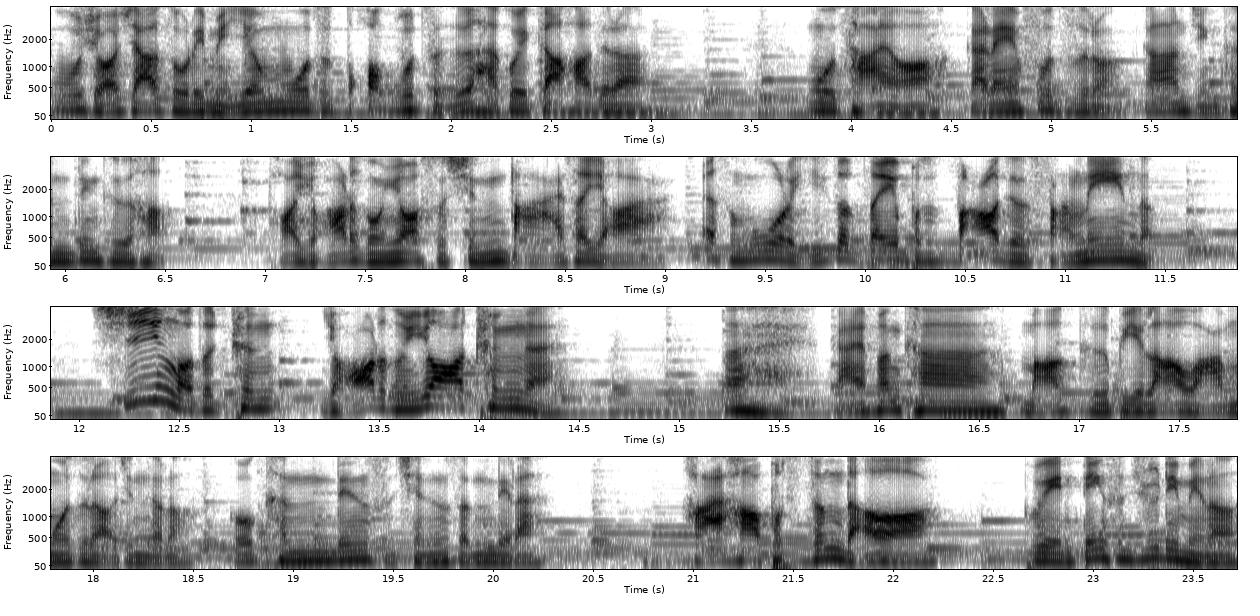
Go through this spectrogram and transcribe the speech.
武侠小说里面有么子大骨折还可以搞好的啦？我猜啊，这两父子了感情肯定很好。他丫老公也是心大噻牙啊！要是我了，一个嘴不是早就上脸了。细伢子蠢，丫老公也蠢啊！哎，这番看没隔壁老王么子路径的了，这肯定是亲生的啦。还好不是中毒啊，不然电视剧里面了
